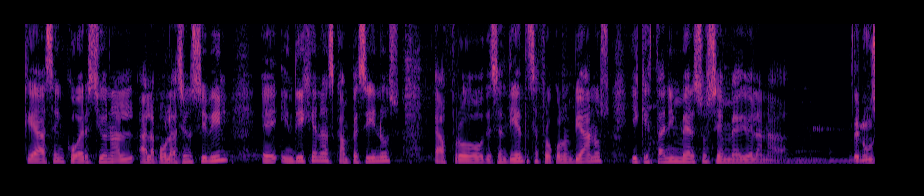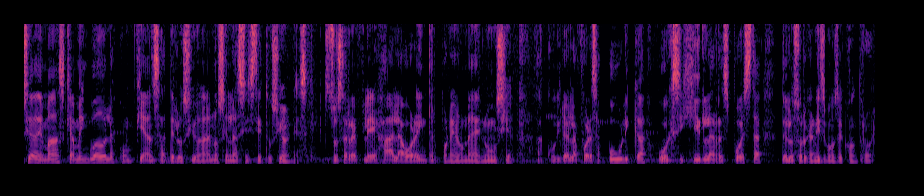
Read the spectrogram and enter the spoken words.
que hacen coerción a la población civil, eh, indígenas, campesinos, afrodescendientes, afrocolombianos y que están inmersos en medio de la nada. Denuncia además que ha menguado la confianza de los ciudadanos en las instituciones. Esto se refleja a la hora de interponer una denuncia, acudir a la fuerza pública o exigir la respuesta de los organismos de control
